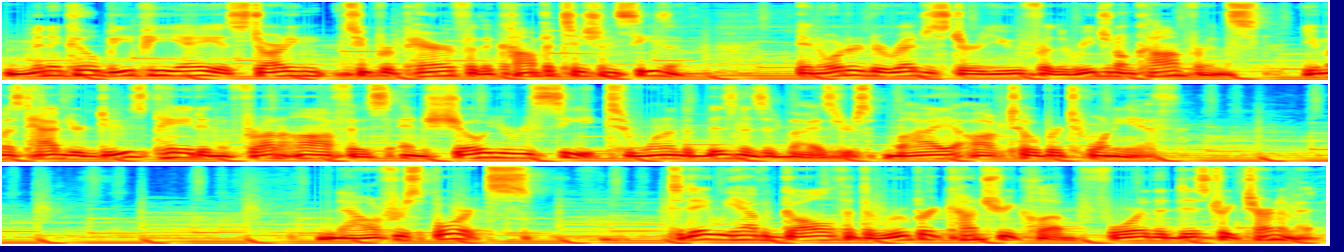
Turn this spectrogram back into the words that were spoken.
Minico BPA is starting to prepare for the competition season. In order to register you for the regional conference, you must have your dues paid in the front office and show your receipt to one of the business advisors by October 20th. Now for sports. Today we have golf at the Rupert Country Club for the district tournament.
